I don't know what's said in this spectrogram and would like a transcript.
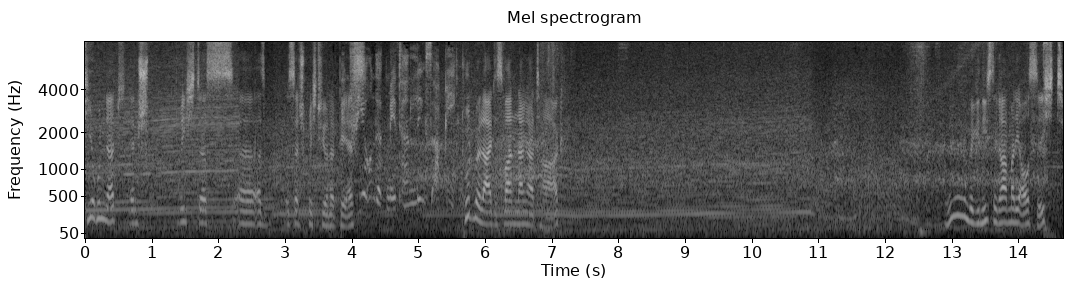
400 entspricht das, äh, also es entspricht 400 In PS. 400 Metern links abbiegen. Tut mir leid, es war ein langer Tag. Uh, wir genießen gerade mal die Aussicht.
